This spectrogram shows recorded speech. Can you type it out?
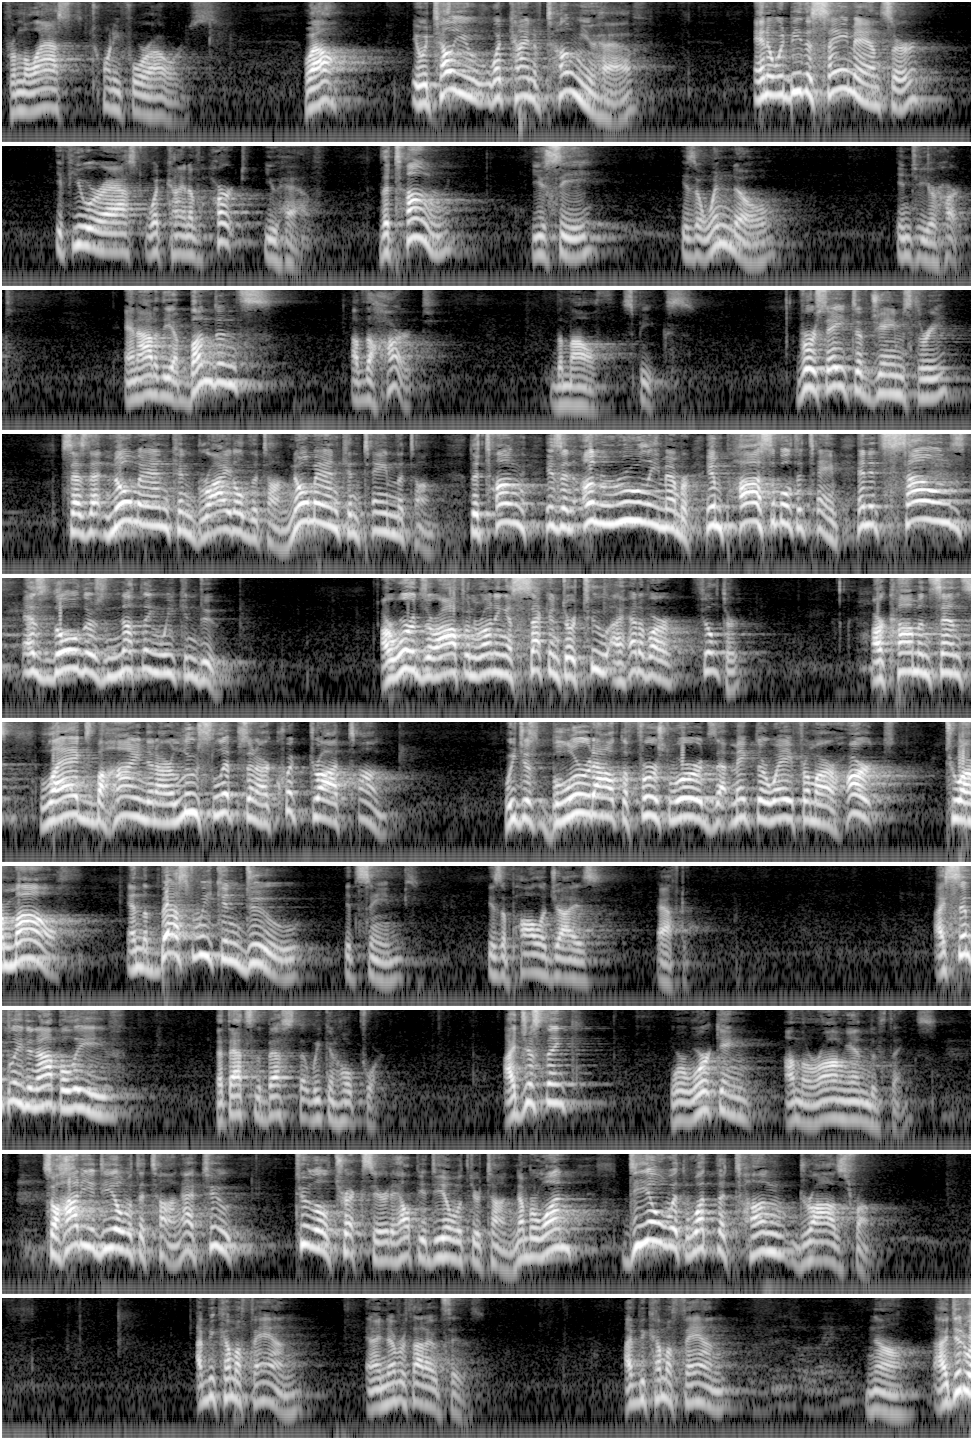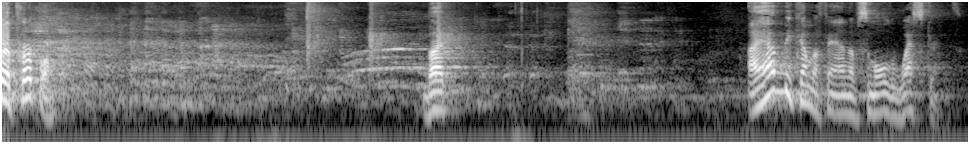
from the last 24 hours. Well, it would tell you what kind of tongue you have, and it would be the same answer if you were asked what kind of heart you have. The tongue, you see, is a window into your heart. And out of the abundance of the heart, the mouth speaks. Verse 8 of James 3 says that no man can bridle the tongue, no man can tame the tongue. The tongue is an unruly member, impossible to tame, and it sounds as though there's nothing we can do. Our words are often running a second or two ahead of our filter. Our common sense lags behind in our loose lips and our quick draw tongue. We just blurt out the first words that make their way from our heart to our mouth. And the best we can do, it seems, is apologize after. I simply do not believe that that's the best that we can hope for. I just think we're working on the wrong end of things. So, how do you deal with the tongue? I have two, two little tricks here to help you deal with your tongue. Number one, deal with what the tongue draws from. I've become a fan, and I never thought I would say this. I've become a fan. No, I did wear purple. but I have become a fan of some old westerns.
